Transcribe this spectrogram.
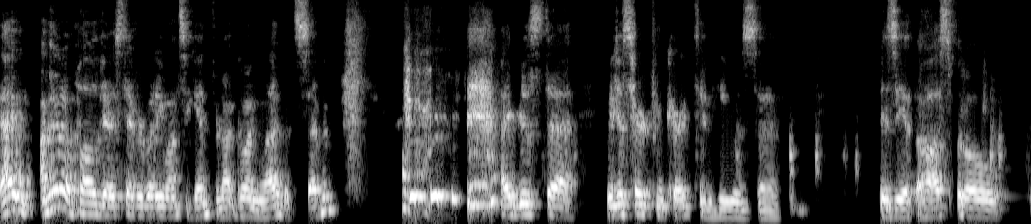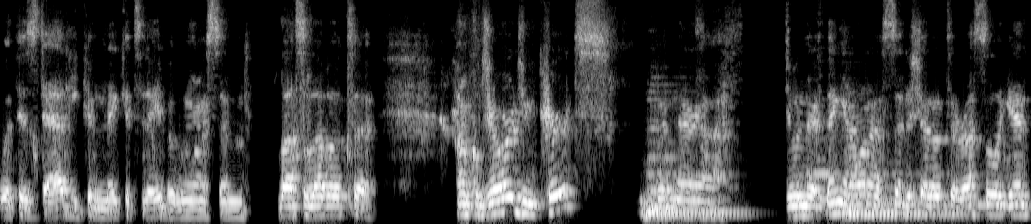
I'm, I'm going to apologize to everybody once again for not going live at seven. I just uh, we just heard from Kurt, and he was uh, busy at the hospital with his dad. He couldn't make it today, but we want to send lots of love out to Uncle George and Kurt when they're uh, doing their thing. And I want to send a shout out to Russell again.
